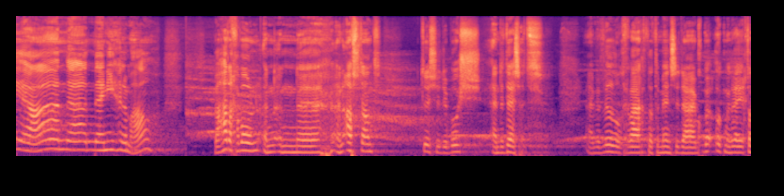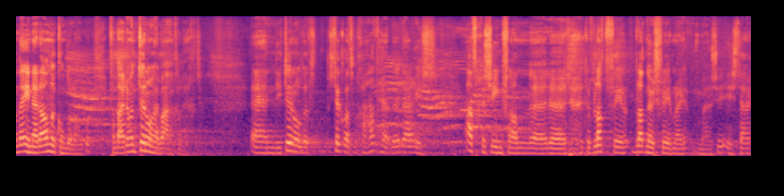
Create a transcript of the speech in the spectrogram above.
ja nou, nee, niet helemaal. We hadden gewoon een, een, eh, een afstand tussen de bush en de desert. En we wilden graag dat de mensen daar ook met regen van de een naar de ander konden lopen. Vandaar dat we een tunnel hebben aangelegd. En die tunnel, dat stuk wat we gehad hebben, daar is afgezien van eh, de, de, is daar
